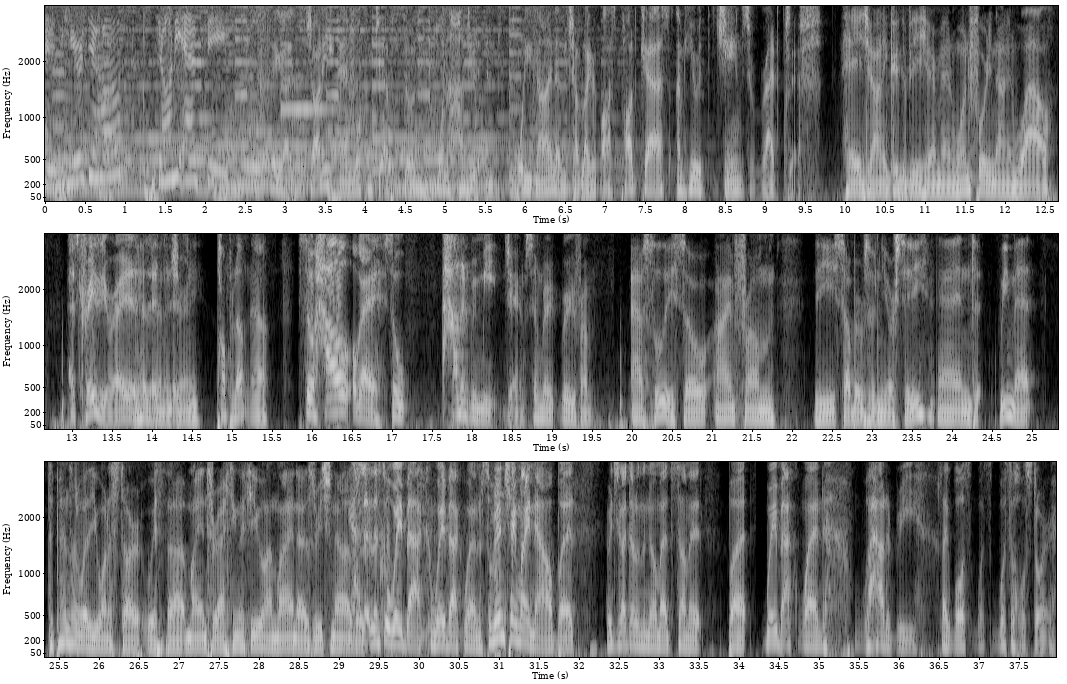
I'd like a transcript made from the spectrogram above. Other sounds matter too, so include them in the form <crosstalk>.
And here's your host, Johnny FD. Hey guys, it's Johnny, and welcome to episode 149 of the Travel Like a Boss podcast. I'm here with James Radcliffe. Hey Johnny, good to be here, man. 149. Wow. That's crazy, right? It has been a journey. pumping up now. So how? Okay, so how did we meet, James? And where, where are you from? Absolutely. So I'm from the suburbs of New York City, and we met. Depends on whether you want to start with uh, my interacting with you online. I was reaching out. I was Yeah, like, let- let's go way back, way back when. So we're in Chiang Mai now, but we just got done with the Nomad Summit. But way back when, how did we? Like, what's what's what's the whole story?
